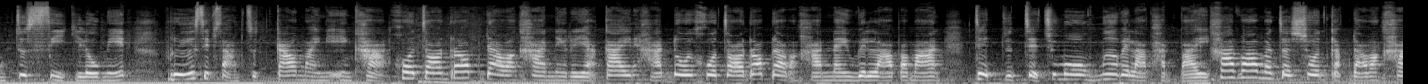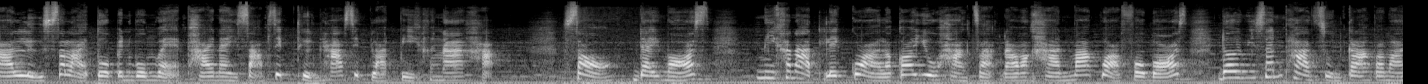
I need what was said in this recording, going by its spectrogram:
22.4 กิโลเมตร หรือ 13.9 ไมล์นี่เองค่ะ โคจรรอบดาวอังคารในระยะใกล้นะคะ โดยโคจรรอบดาวอังคารในเวลาประมาณ 7.7 ชั่วโมง เมื่อเวลาผ่านไป คาดว่ามันจะชนกับดาวอังคารหรือสลายตัวเป็นวงแหวนภายใน 30-50 ล้านปีข้างหน้าค่ะ 2. ไดมอส มีขนาดเล็กกว่าแล้วก็อยู่ห่างจากดาวอังคารมากกว่าโฟบอส โดยมีเส้นผ่านศูนย์กลางประมาณ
